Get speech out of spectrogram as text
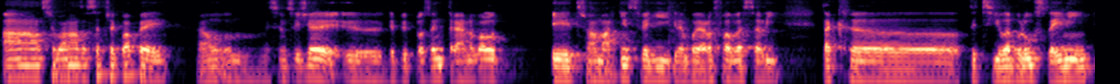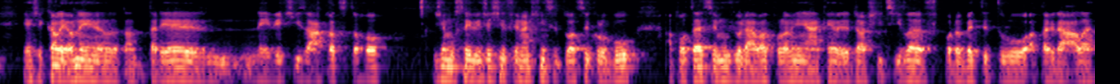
a třeba nás zase překvapej. Jo, um, myslím si, že uh, kdyby Plzeň trénoval i třeba Martin Svědík nebo Jaroslav Veselý, tak uh, ty cíle budou stejný. Jak říkal Jony, tady je největší základ z toho, že musí vyřešit finanční situaci klubu a poté si můžou dávat podle mě nějaké další cíle v podobě titulu a tak dále.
